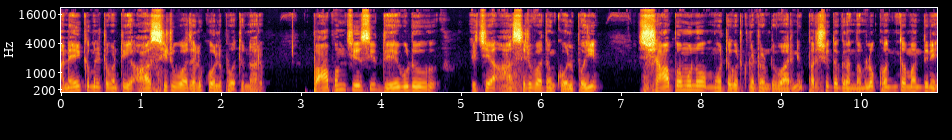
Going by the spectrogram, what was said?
అనేకమైనటువంటి ఆశీర్వాదాలు కోల్పోతున్నారు. పాపం చేసి దేవుడు ఇచ్చే ఆశీర్వాదం కోల్పోయి శాపమును మూటగొట్టుకున్నటువంటి వారిని పరిశుద్ధ గ్రంథంలో కొంతమందిని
